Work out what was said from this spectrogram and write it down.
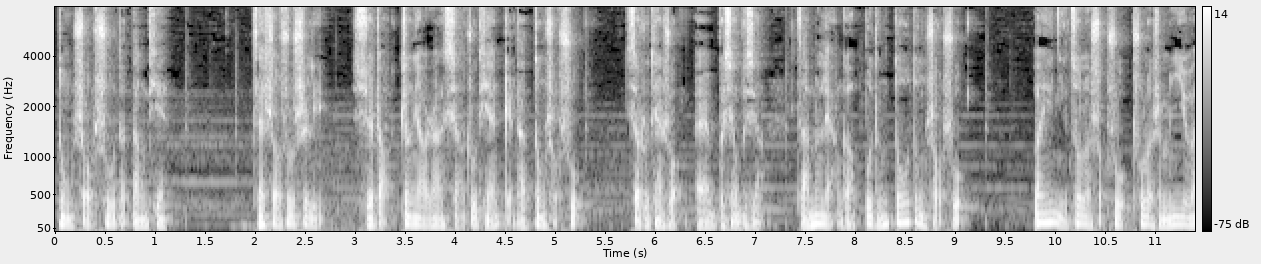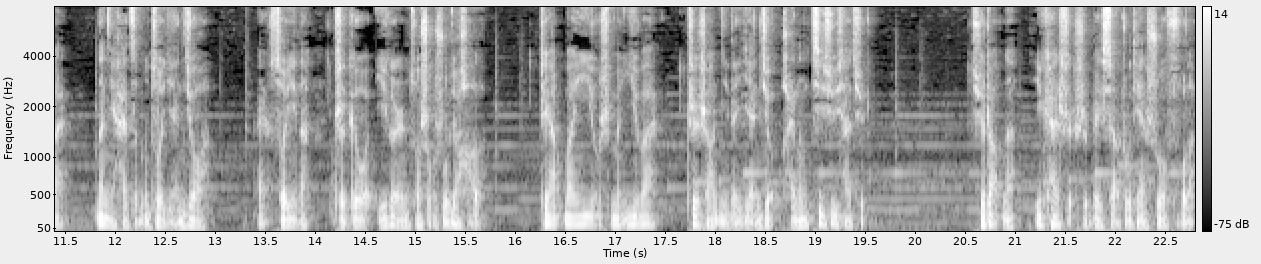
动手术的当天，在手术室里。学长正要让小竹田给他动手术，小竹田说：“哎，不行不行，咱们两个不能都动手术，万一你做了手术出了什么意外，那你还怎么做研究啊？哎，所以呢，只给我一个人做手术就好了，这样万一有什么意外，至少你的研究还能继续下去。”学长呢，一开始是被小竹田说服了，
